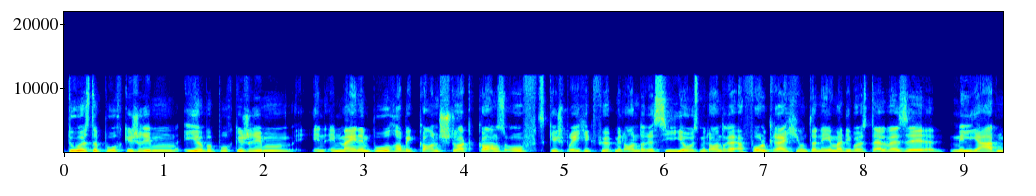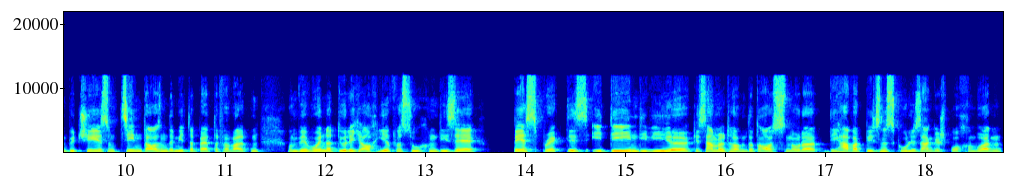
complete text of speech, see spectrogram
Du hast ein Buch geschrieben, ich habe ein Buch geschrieben. In, in meinem Buch habe ich ganz stark, ganz oft Gespräche geführt mit anderen CEOs, mit anderen erfolgreichen Unternehmern, die was teilweise Milliardenbudgets und Zehntausende Mitarbeiter verwalten. Und wir wollen natürlich auch hier versuchen, diese Best Practice Ideen, die wir gesammelt haben da draußen oder die Harvard Business School ist angesprochen worden.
